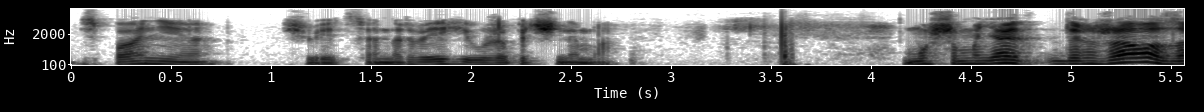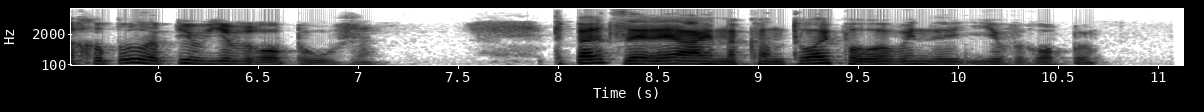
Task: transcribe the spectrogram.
Іспанія, Швеція, Норвегії вже почти нема. Тому що моя держава захопила пів Європи вже. Тепер це реально контроль половини Європи.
